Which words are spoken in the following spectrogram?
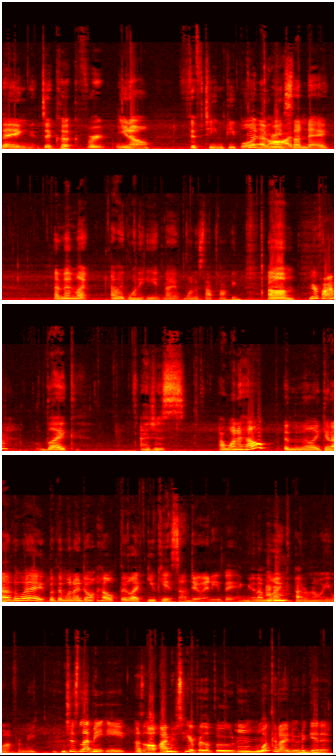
thing to cook for you know, fifteen people Good every God. Sunday, and then like I like want to eat and I want to stop talking. Um, You're fine. like I just I want to help and then they're like get out of the way but then when I don't help they're like you can't don't anything and I'm like I don't know what you want from me Just let me eat. I'm just here for the food. Mhm. What can I do to get it?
